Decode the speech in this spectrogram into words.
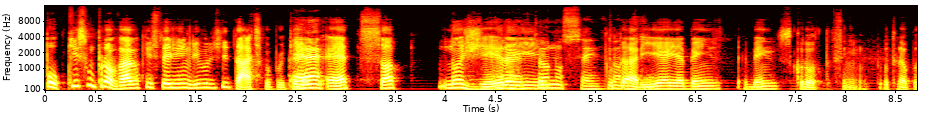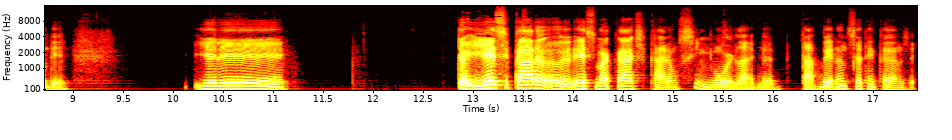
pouquíssimo provável que esteja em livro didático, porque é, É. é só nojeira Ah, e então não sei. então eu não sei. putaria e é bem, é bem escroto, assim, o trampo dele. E ele. Então, e esse cara, esse Marcati, cara, é um senhor lá, né? Tá beirando 70 anos. aí.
